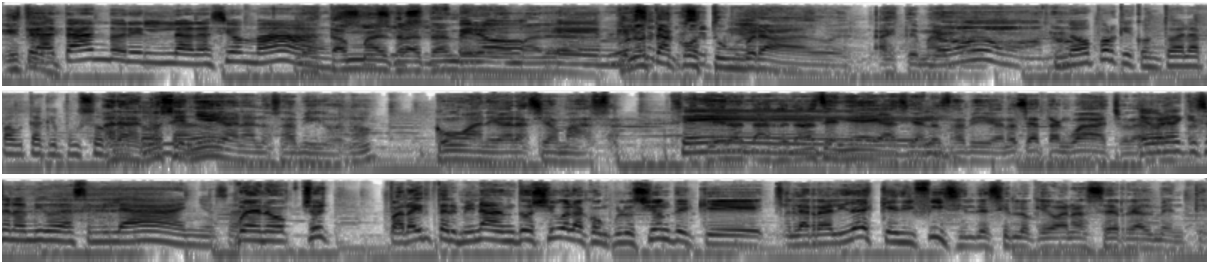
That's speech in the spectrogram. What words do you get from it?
este- tratando en el- la Nación Más? Lo están maltratando Pero, de una manera eh, que no está acostumbrado a este maltrato. No, no. No, porque con toda la pauta que puso Ahora, no se lados- niegan a los amigos, ¿no? ¿Cómo va a negar hacia masa? Sí. No se niega hacia los amigos, no sea tan guacho. la Es verdad reta. que son amigos de hace mil años. ¿sabes? Bueno, yo para ir terminando, llego a la conclusión de que la realidad es que es difícil decir lo que van a hacer realmente.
